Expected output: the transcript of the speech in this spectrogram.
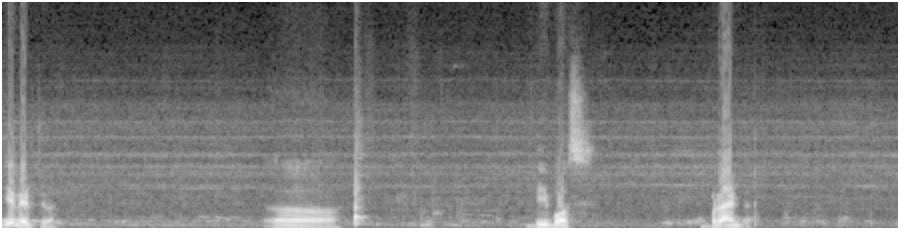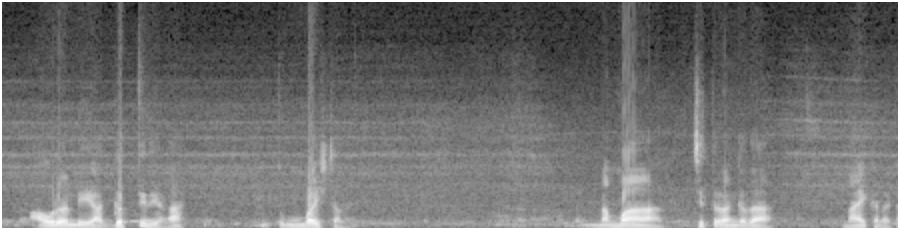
ಏನು ಹೇಳ್ತೀರಾ? D boss. ಬ್ರ್ಯಾಂಡ್. ಅವರಲ್ಲಿ ಆ ಗತ್ತಿದೆಯಲ್ಲ, ತುಂಬ ಇಷ್ಟ ನನಗೆ ನಮ್ಮ ಚಿತ್ರರಂಗದ ನಾಯಕ ನಟ,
